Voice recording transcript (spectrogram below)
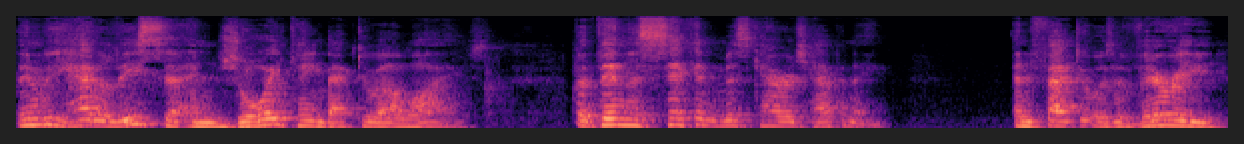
Then we had Elisa and joy came back to our lives. But then the second miscarriage happening. In fact, it was a very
